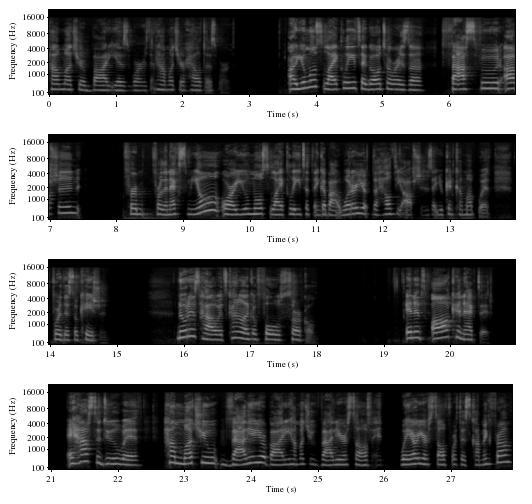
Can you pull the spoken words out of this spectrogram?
how much your body is worth and how much your health is worth? Are you most likely to go towards a fast food option for for the next meal or are you most likely to think about what are your the healthy options that you can come up with for this occasion? Notice how it's kind of like a full circle. And it's all connected. It has to do with how much you value your body, how much you value yourself, and where your self worth is coming from,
